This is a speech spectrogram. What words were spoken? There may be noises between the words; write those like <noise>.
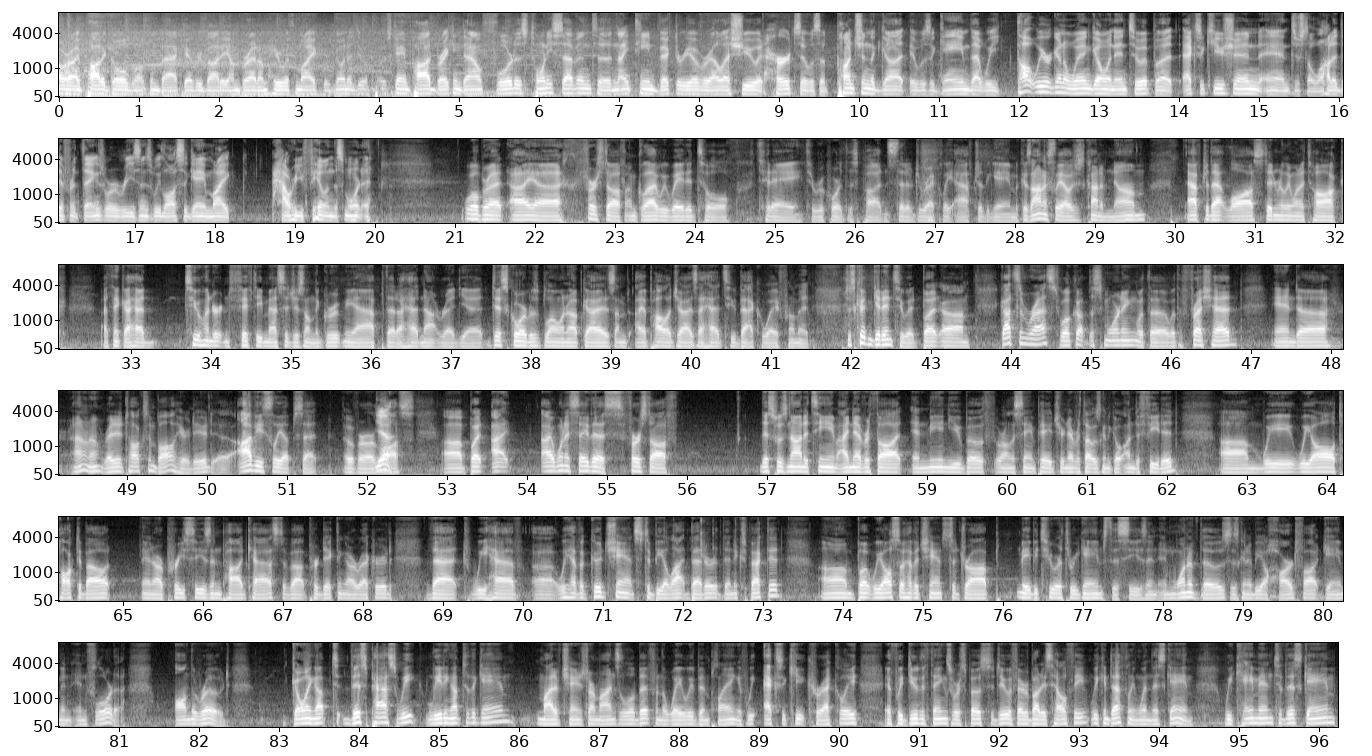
All right, Pot of Gold, welcome back, everybody. I'm Brett. I'm here with Mike. We're going to do a post-game pod breaking down Florida's 27 to 19 victory over LSU. It hurts. It was a punch in the gut. It was a game that we thought we were going to win going into it, but execution and just a lot of different things were reasons we lost the game. Mike, how are you feeling this morning? Well, Brett, I uh, first off, I'm glad we waited till today to record this pod instead of directly after the game because honestly, I was just kind of numb after that loss. Didn't really want to talk. I think I had 250 messages on the GroupMe app that I had not read yet. Discord was blowing up, guys. I'm, I apologize. I had to back away from it. Just couldn't get into it, but um, got some rest. Woke up this morning with a with a fresh head, and uh, I don't know, ready to talk some ball here, dude. Uh, obviously upset over our Yeah. loss, uh, but I I want to say this first off. This was not a team I never thought, and me and you both were on the same page here. Never thought was going to go undefeated. Um, we we all talked about in our preseason podcast about predicting our record that we have uh, we have a good chance to be a lot better than expected, um, but we also have a chance to drop maybe two or three games this season, and one of those is going to be a hard fought game in, in Florida on the road. Going up to this past week, leading up to the game, might have changed our minds a little bit from the way we've been playing. If we execute correctly, if we do the things we're supposed to do, if everybody's healthy, we can definitely win this game. We came into this game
